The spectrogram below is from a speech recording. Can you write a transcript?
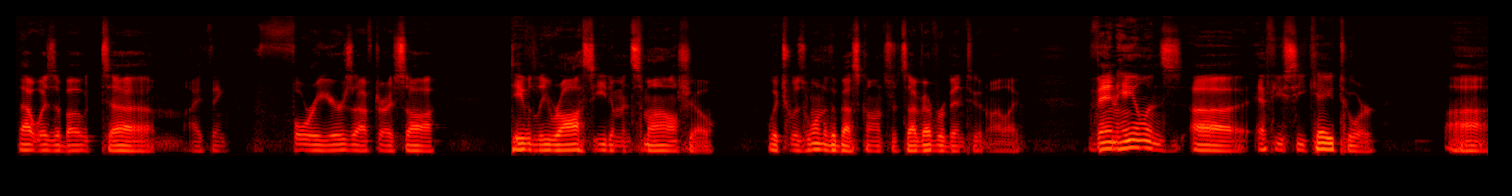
that was about, um, I think, four years after I saw David Lee Roth's Eat 'em and Smile show, which was one of the best concerts I've ever been to in my life. Van Halen's uh, FUCK tour, uh,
